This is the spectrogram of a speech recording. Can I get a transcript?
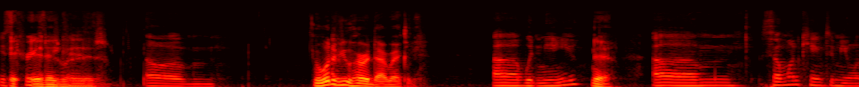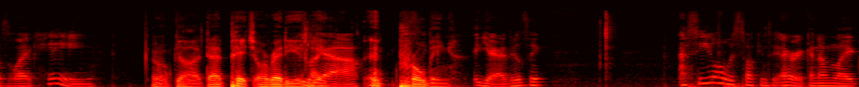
It's It- crazy it is what it because, is. Um, what have you heard directly? uh, with me and you, Yeah. um, someone came to me and was like, "Hey, Oh God, that pitch already is like yeah, probing. yeah." They was like, "I see you always talking to Eric," and I'm like,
